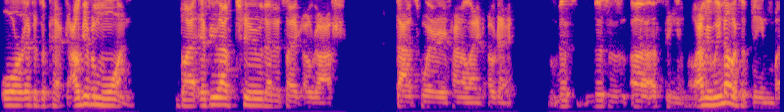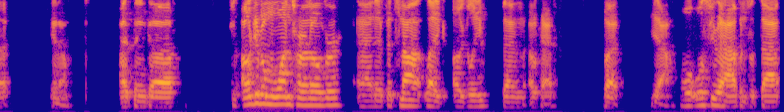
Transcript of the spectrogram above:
or if it's a pick. I'll give him one. But if you have two, then it's like, oh gosh, that's where you're kind of like, okay, this this is a theme. I mean, we know it's a theme, but you know, I think uh, I'll give him one turnover, and if it's not like ugly, then okay. But yeah, we'll we'll see what happens with that.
